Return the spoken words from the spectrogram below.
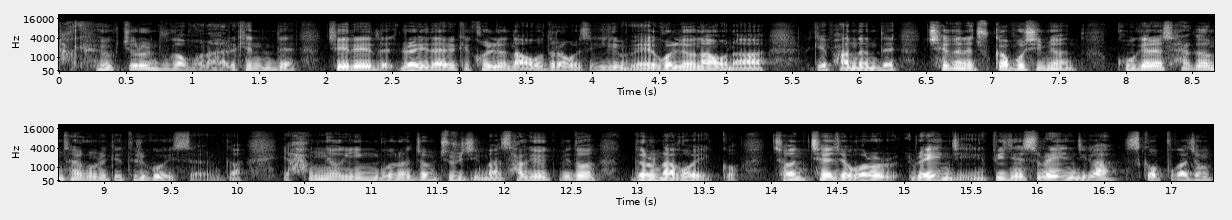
야 교육주를 누가 보나 이렇게 했는데 제 레이더에 이렇게 걸려 나오더라고요. 그래서 이게 왜 걸려 나오나 이렇게 봤는데 최근에 주가 보시면 고개를 살금살금 이렇게 들고 있어요. 그러니까 이 학령 인구는 좀 줄지만 사교육비도 늘어나고 있고 전체적으로 레인지 비즈니스 레인지가 스코프가 좀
